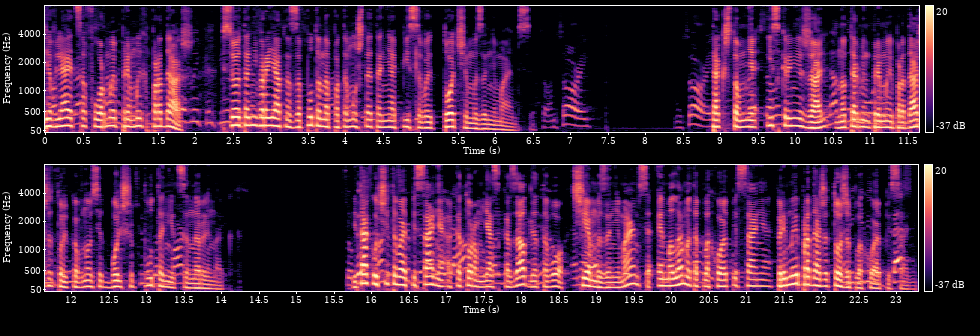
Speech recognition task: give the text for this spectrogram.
является формой прямых продаж. Все это невероятно запутано, потому что это не описывает то, чем мы занимаемся. Так что мне искренне жаль, но термин «прямые продажи» только вносит больше путаницы на рынок. Итак, учитывая описание, о котором я сказал, для того, чем мы занимаемся, MLM — это плохое описание, прямые продажи — тоже плохое описание.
